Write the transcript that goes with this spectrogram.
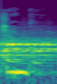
jungle.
